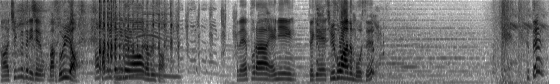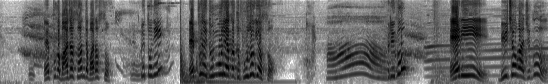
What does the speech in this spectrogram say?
어, 친구들이 이제 막 놀려. 어 방귀쟁이래요 이러면서 근데 F랑 N이 되게 즐거워하는 모습? 그때? F가 맞았어 한 대 맞았어. 그랬더니 F의 눈물이 약간 그 보석이었어. 아. 그리고 L이 밀쳐가지고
